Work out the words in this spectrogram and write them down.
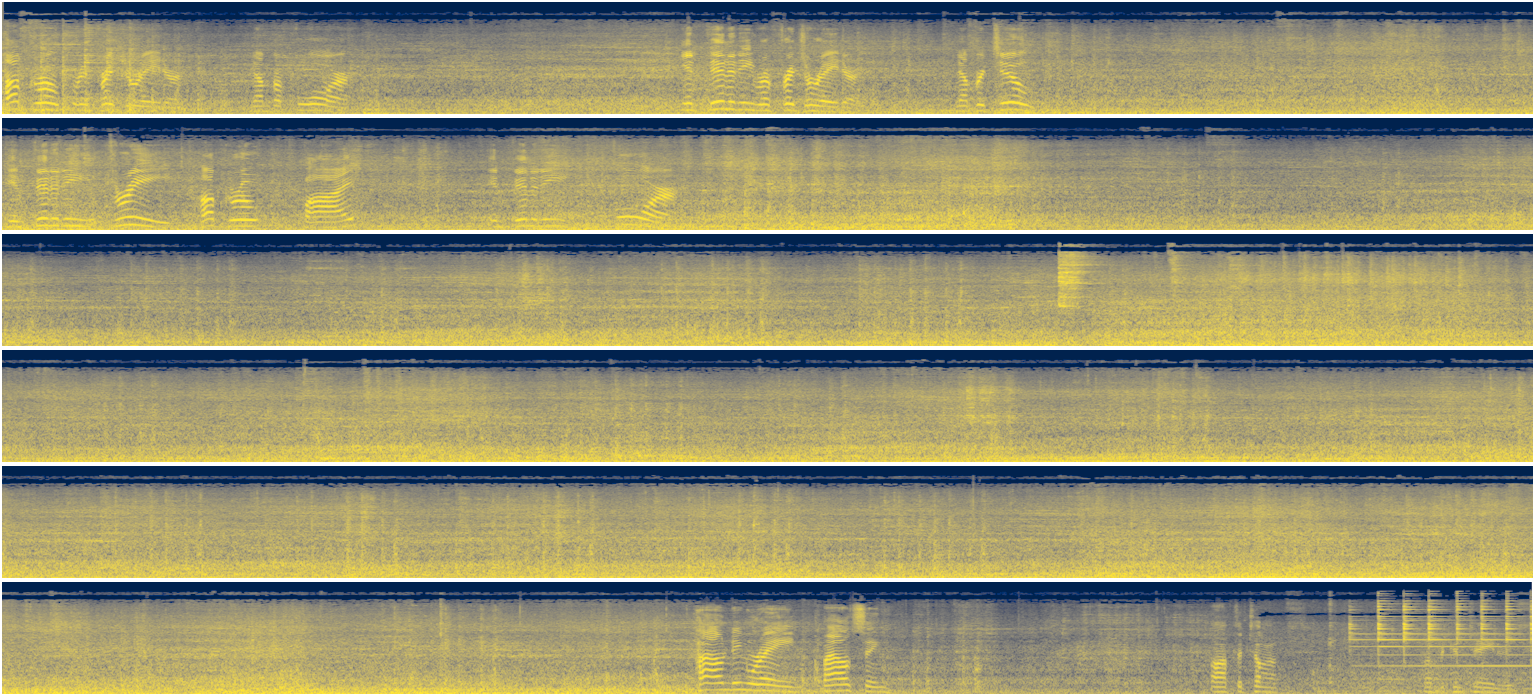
Hub Group refrigerator, number four. Infinity refrigerator, number two. Infinity three, Hub Group five. Infinity four. Pounding rain bouncing off the tops of the containers.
